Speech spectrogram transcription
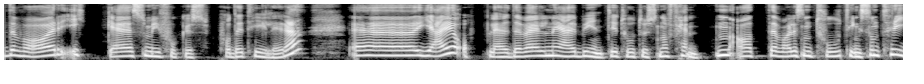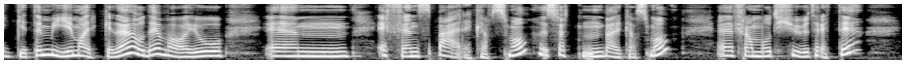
Det var ikke ikke så mye fokus på det tidligere. Eh, jeg opplevde vel når jeg begynte i 2015 at det var liksom to ting som trigget det mye i markedet, og det var jo FNs bærekraftsmål, 17 bærekraftsmål, eh, fram mot 2030, eh,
